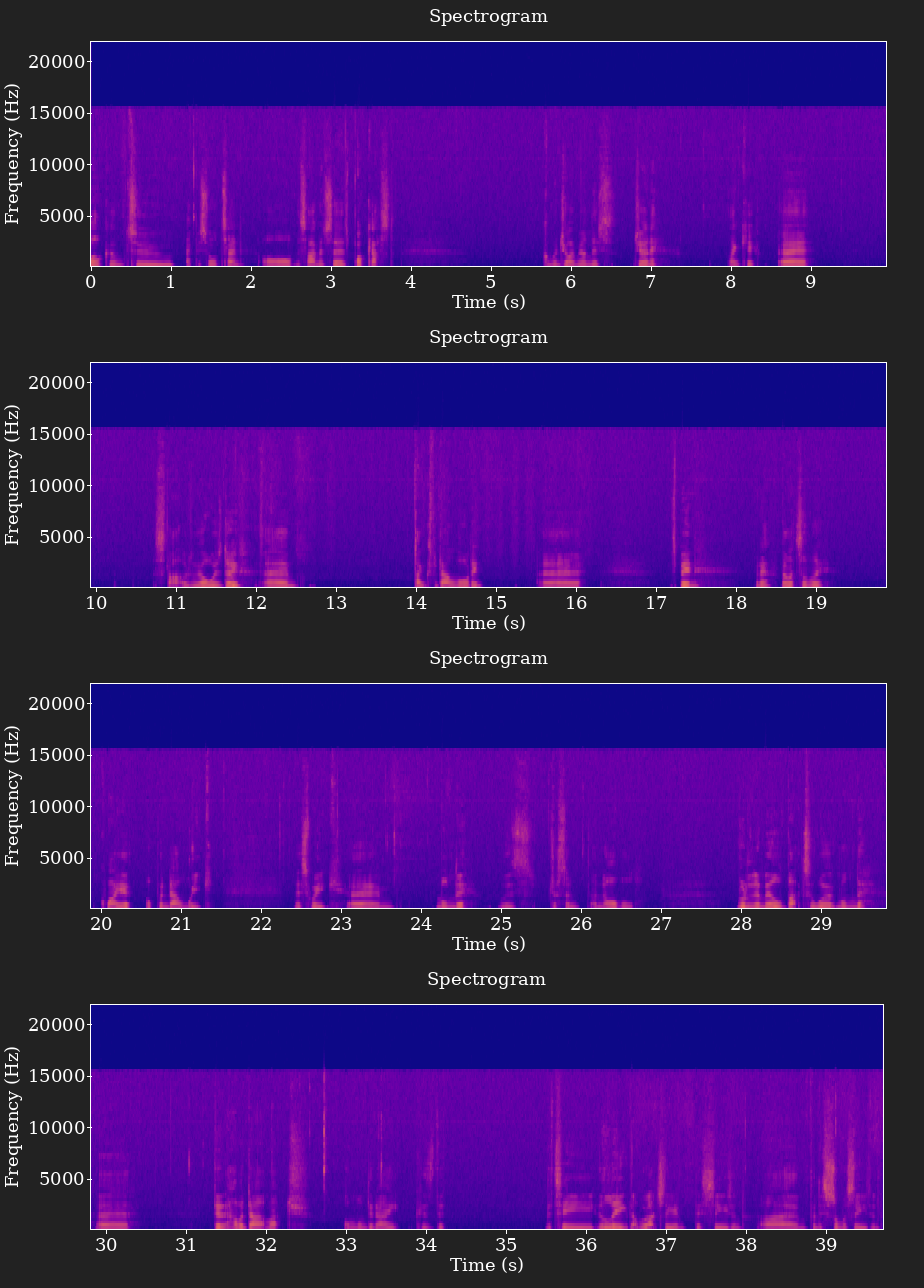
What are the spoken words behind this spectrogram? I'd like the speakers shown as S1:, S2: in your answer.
S1: Welcome to episode 10 of the Simon Says podcast. Come and join me on this journey. Thank you. Uh, start as we always do. Um, thanks for downloading. Uh, it's been, been a relatively quiet up and down week this week. Um, Monday was just a, a normal running the mill back to work Monday. Uh, didn't have a dart match on Monday night because the the t the league that we're actually in this season um, for this summer season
